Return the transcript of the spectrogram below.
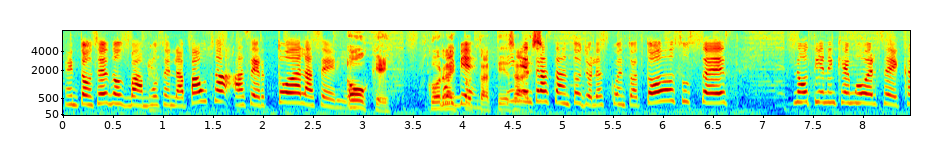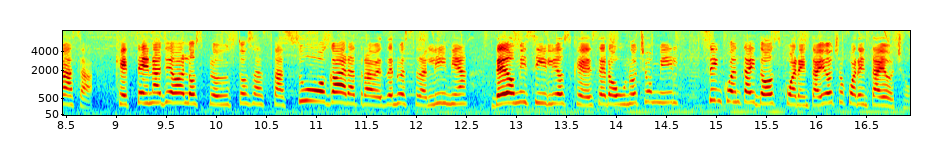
Entonces nos vamos en la pausa a hacer toda la serie. Ok, correcto, Muy bien. y mientras tanto yo les cuento a todos ustedes, no tienen que moverse de casa, que Tena lleva los productos hasta su hogar a través de nuestra línea de domicilios que es 018000 52 48 48.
